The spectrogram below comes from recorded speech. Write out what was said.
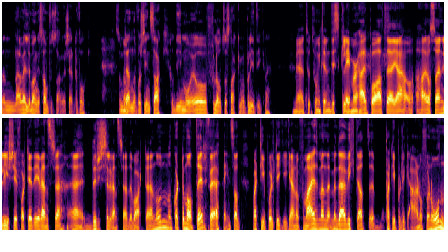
men det er veldig mange samfunnsengasjerte folk som brenner for sin sak, og de må jo få lov til å snakke med politikerne. Er tvunget til en disclaimer her på at eh, jeg har også en lyssky fortid i Venstre. Eh, Brussel Venstre. Det varte noen korte måneder før jeg innså at partipolitikk ikke er noe for meg. Men, men, det er viktig at eh, partipolitikk er noe for noen.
